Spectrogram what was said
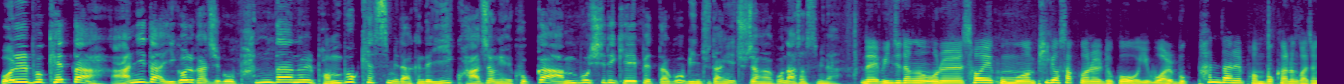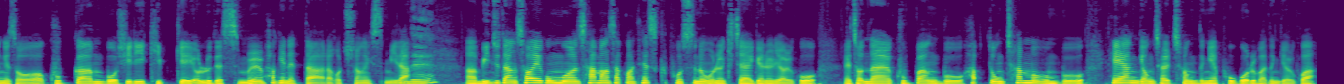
월북했다 아니다 이걸 가지고 판단을 번복했습니다. 근데 이 과정에 국가안보실이 개입했다고 민주당이 주장하고 나섰습니다. 네, 민주당은 오늘 서해 공무원 피격 사건을 두고 이 월북 판단을 번복하는 과정에서 국가안보실이 깊게 연루됐음을 확인했다라고 주장했습니다. 네. 아, 민주당 서해 공무원 사망 사건 테스크포스는 오늘 기자회견을 열고 전날 국방부, 합동참모본부, 해양경찰청 등의 보고를 받은 결과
